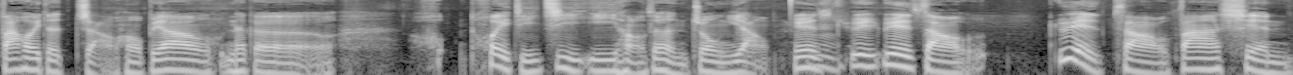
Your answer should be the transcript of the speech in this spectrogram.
发挥的早哈，不要那个。讳疾忌医哈，这很重要，因为越越早越早发现，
